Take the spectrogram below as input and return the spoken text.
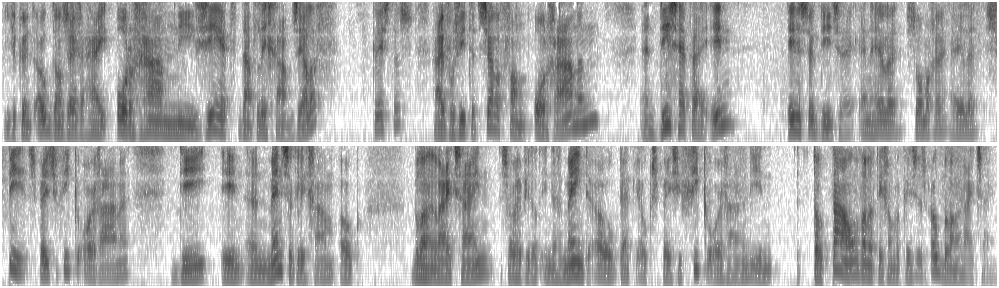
Je kunt ook dan zeggen, hij organiseert dat lichaam zelf, Christus. Hij voorziet het zelf van organen en die zet hij in in een stuk dienstwerk. En hele, sommige hele specifieke organen die in een menselijk lichaam ook belangrijk zijn. Zo heb je dat in de gemeente ook. Daar heb je ook specifieke organen die in het totaal van het lichaam van Christus ook belangrijk zijn.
